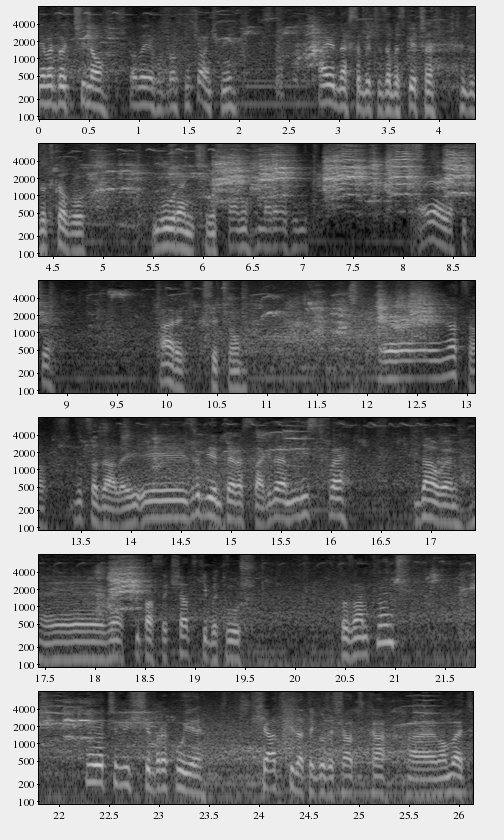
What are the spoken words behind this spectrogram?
Nie będę odcinał, szkoda je po prostu ciąć mi. A jednak sobie tu zabezpieczę dodatkowo górę, nie stanie, narożnik. Ojej, jakie się pary krzyczą. E, No co, no co dalej? E, Zrobiłem teraz tak, dałem listwę, dałem e, wąski pasek siatki, by już to zamknąć. No i oczywiście brakuje siatki, dlatego że siatka ma metr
